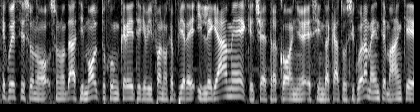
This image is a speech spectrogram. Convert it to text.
E questi sono, sono dati molto concreti che vi fanno capire il legame che c'è tra Cogne e sindacato sicuramente, ma anche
